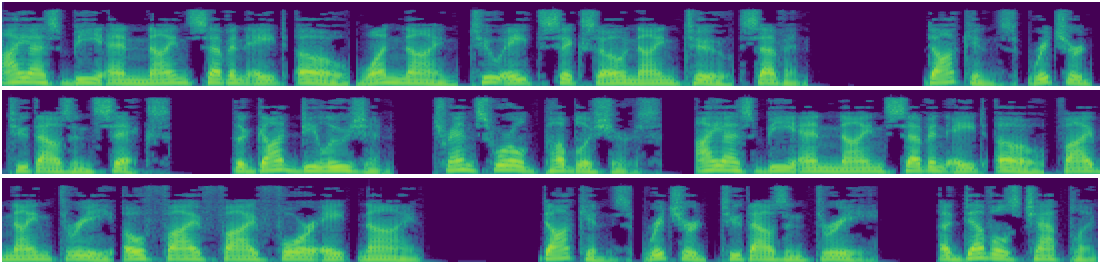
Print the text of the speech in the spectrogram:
ISBN 978 0 19 286092 7. Dawkins, Richard 2006. The God Delusion. Transworld Publishers. ISBN 978-0-593-05548-9. Dawkins, Richard 2003. A Devil's Chaplain.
